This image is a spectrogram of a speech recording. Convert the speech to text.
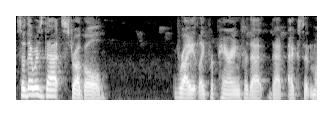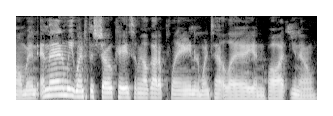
so there was that struggle right like preparing for that that exit moment. And then we went to the showcase and we all got a plane and went to la and bought you know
